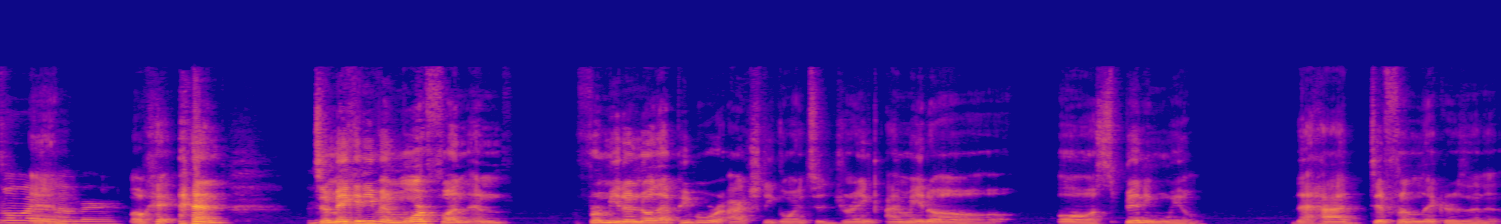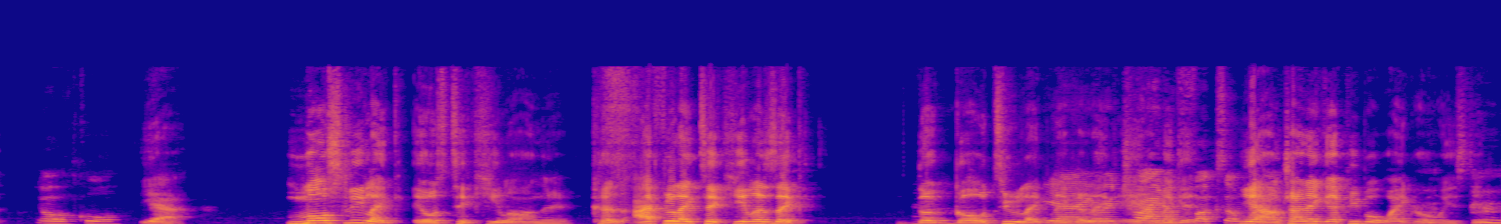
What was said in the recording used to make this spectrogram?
Oh, I and- remember. Okay, and to make it even more fun and for me to know that people were actually going to drink, I made a a spinning wheel that had different liquors in it. Oh, cool. Yeah. Mostly like it was tequila on there cuz I feel like tequila is like the go-to like yeah, liquor you were like hey, I'm get, fuck someone. Yeah, I'm trying to get people white girl wasted.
